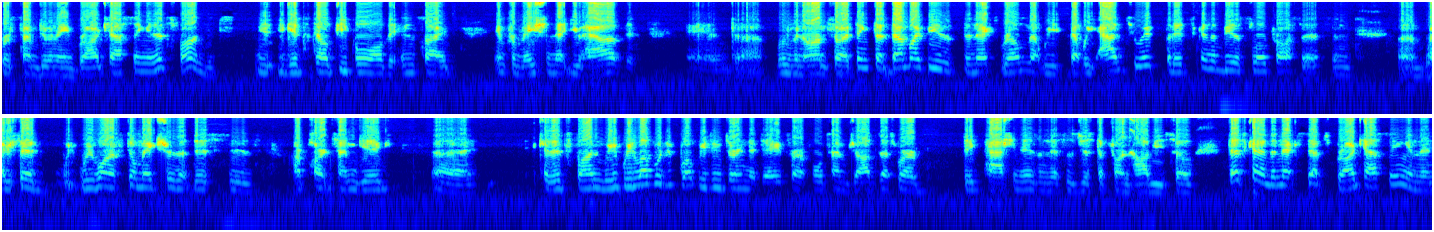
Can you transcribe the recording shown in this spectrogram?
first time doing any broadcasting, and it's fun. It's, you, you get to tell people all the inside information that you have and, and uh, moving on. So I think that that might be the next realm that we that we add to it, but it's going to be a slow process. And um, like I said, we, we want to still make sure that this is our part-time gig because it's fun. We, we love what, what we do during the day for our full-time jobs. That's where our big passion is, and this is just a fun hobby. So that's kind of the next steps, broadcasting. And then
